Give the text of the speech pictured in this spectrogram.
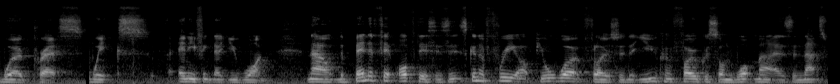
WordPress, Wix, anything that you want. Now, the benefit of this is it's going to free up your workflow so that you can focus on what matters, and that's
